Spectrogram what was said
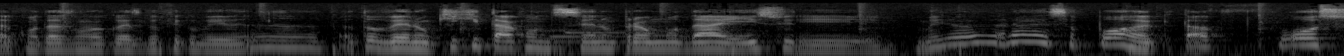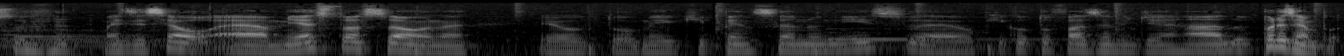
acontece uma coisa que eu fico meio. Ah, eu tô vendo que que tá acontecendo para eu mudar isso e melhorar essa porra que tá osso. Mas esse é, é a minha situação, né? Eu tô meio que pensando nisso, é o que, que eu tô fazendo de errado. Por exemplo,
